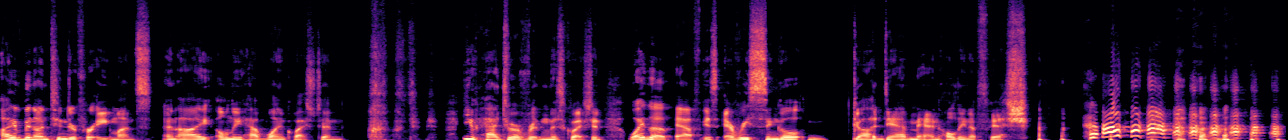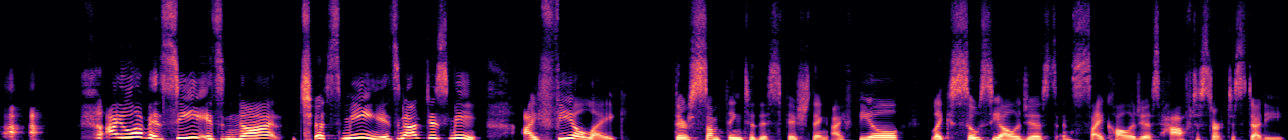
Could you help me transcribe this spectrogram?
I have been on Tinder for eight months, and I only have one question. you had to have written this question. Why the f is every single goddamn man holding a fish? I love it. See, it's not just me. It's not just me. I feel like there's something to this fish thing. I feel like sociologists and psychologists have to start to study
